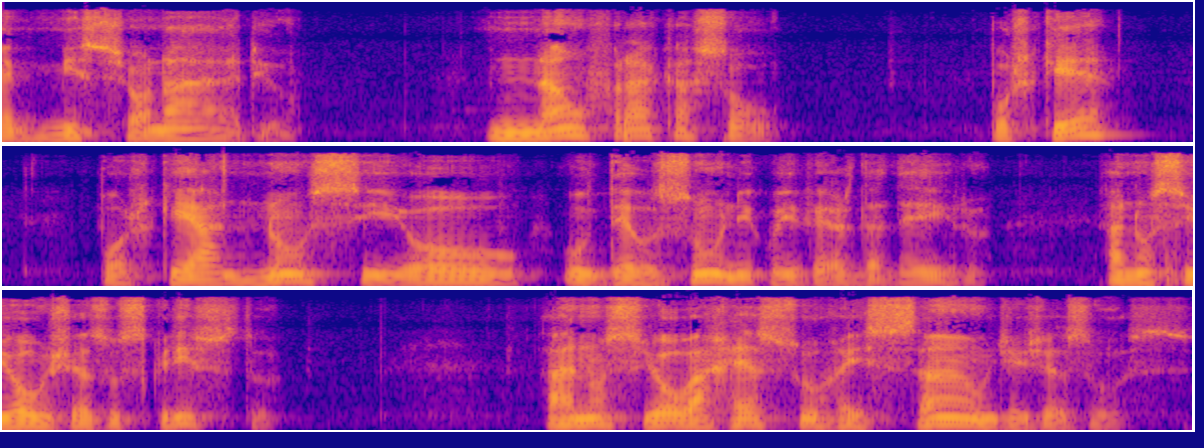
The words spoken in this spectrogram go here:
é missionário. Não fracassou. Por quê? Porque anunciou o Deus único e verdadeiro, anunciou Jesus Cristo anunciou a ressurreição de Jesus.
